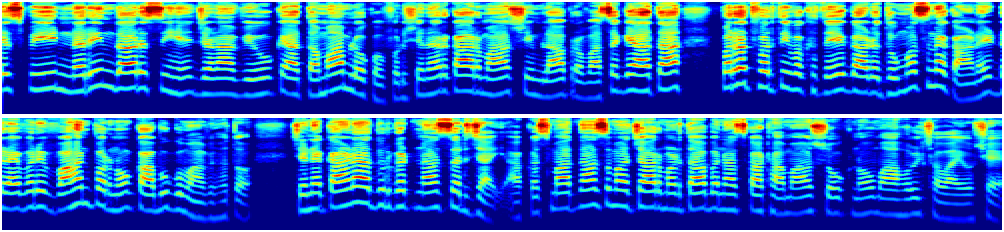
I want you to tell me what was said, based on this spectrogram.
એસપી નરિંદર સિંહે જણાવ્યું કે આ તમામ લોકો ફોર્ચ્યુનર કારમાં શિમલા પ્રવાસે ગયા હતા. પરત ફરતી વખતે ગાઢ ધુમ્મસને કારણે ડ્રાઈવરે વાહન પરનો કાબુ ગુમાવ્યો હતો, જેને કારણે આ દુર્ઘટના સર્જાઈ. અકસ્માતના સમાચાર મળતા બનાસકાંઠામાં શોકનો માહોલ છવાયો છે.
